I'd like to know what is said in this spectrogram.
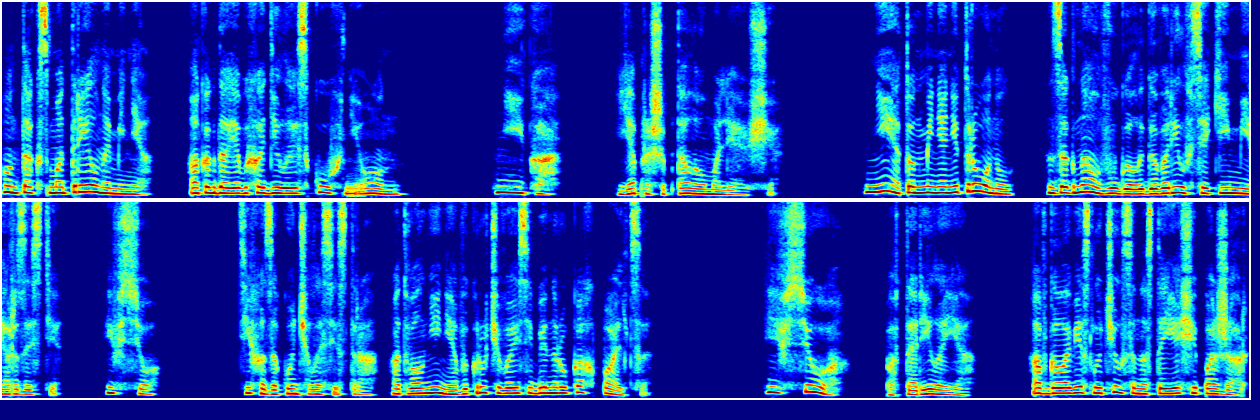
он так смотрел на меня, а когда я выходила из кухни, он... «Ника!» — я прошептала умоляюще. «Нет, он меня не тронул, загнал в угол и говорил всякие мерзости. И все. Тихо закончила сестра, от волнения выкручивая себе на руках пальцы. «И все», — повторила я. А в голове случился настоящий пожар.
